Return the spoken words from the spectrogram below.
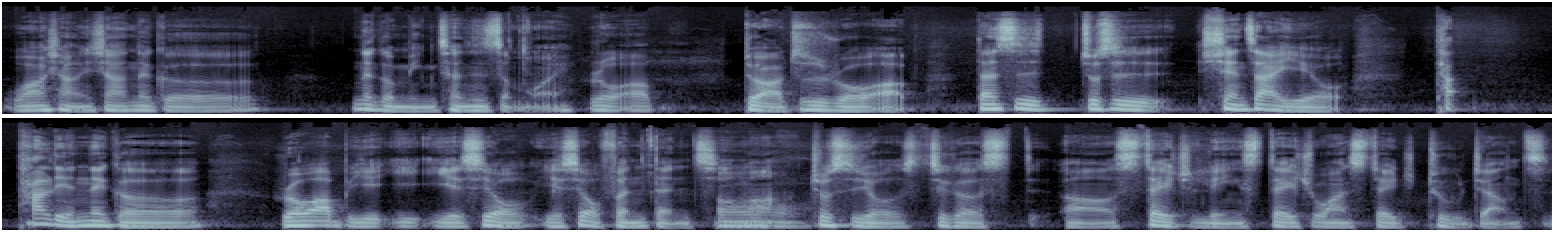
我要想一下那个那个名称是什么？哎，Roll Up 对啊，就是 roll up，但是就是现在也有它，它连那个 roll up 也也也是有也是有分等级嘛，哦就是有这个呃 stage 零、stage one、stage two 这样子。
